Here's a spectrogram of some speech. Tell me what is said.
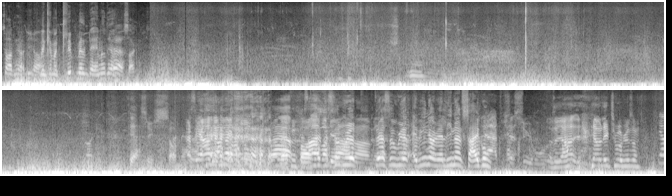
Så er den her lige her. Men kan man klippe mellem det andet der? Ja, sagt. Det er seriøst så mærkeligt. Altså, jeg har ikke rigtig det er så weird. Det er så weird. Er vi enige om, jeg ligner en psycho? Ja, du ser syg i hovedet. Altså, jeg, har, jeg vil ikke turde kysse ham. Jeg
